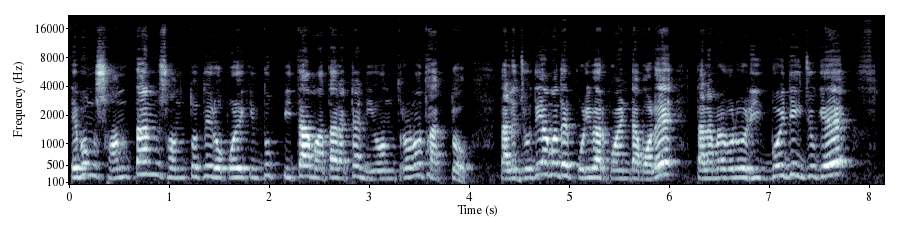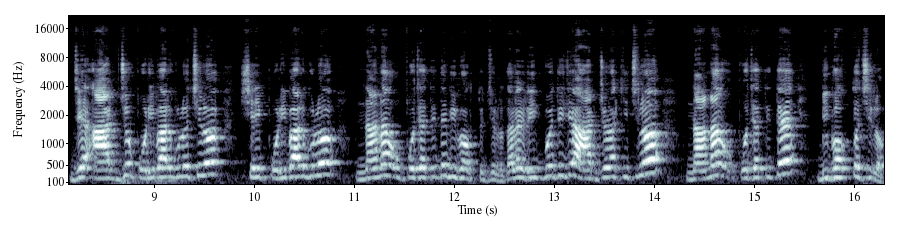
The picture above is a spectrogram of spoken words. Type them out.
এবং সন্তান সন্ততির ওপরে কিন্তু পিতা মাতার একটা নিয়ন্ত্রণও থাকতো। তাহলে যদি আমাদের পরিবার পয়েন্টটা বলে, তাহলে আমরা বলব ঋগ্বৈদিক যুগে যে আর্য পরিবারগুলো ছিল, সেই পরিবারগুলো নানা উপজাতিতে বিভক্ত ছিল। তাহলে ঋগ্বৈদিক যে আর্যরা কি ছিল? নানা উপজাতিতে বিভক্ত ছিল।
